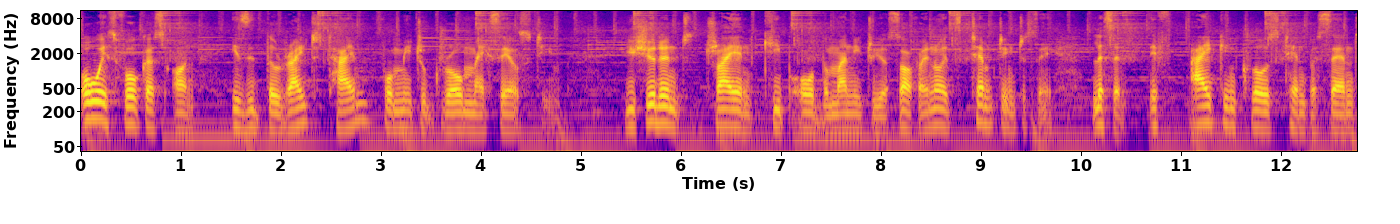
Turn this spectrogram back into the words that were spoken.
Always focus on is it the right time for me to grow my sales team? You shouldn't try and keep all the money to yourself. I know it's tempting to say, listen, if I can close 10%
